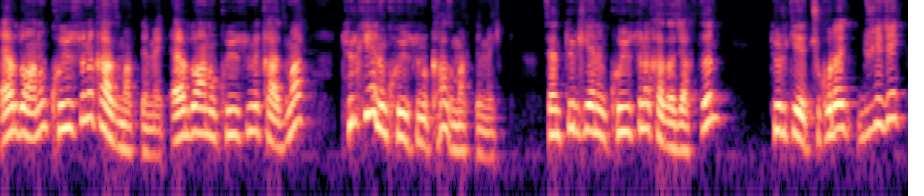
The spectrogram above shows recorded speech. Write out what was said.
Erdoğan'ın kuyusunu kazmak demek. Erdoğan'ın kuyusunu kazmak Türkiye'nin kuyusunu kazmak demek. Sen Türkiye'nin kuyusunu kazacaksın. Türkiye çukura düşecek.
